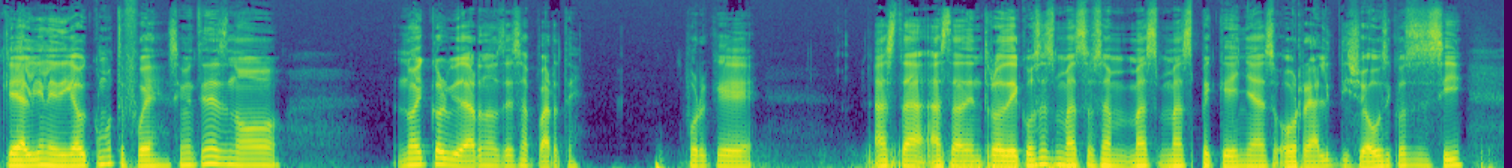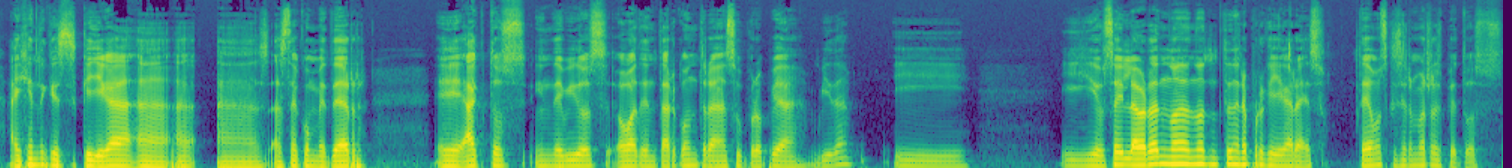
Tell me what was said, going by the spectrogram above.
que alguien le diga, ¿cómo te fue? ¿Sí me entiendes? No, no hay que olvidarnos de esa parte, porque hasta, hasta dentro de cosas más, o sea, más, más pequeñas o reality shows y cosas así, hay gente que, que llega a, hasta cometer eh, actos indebidos o atentar contra su propia vida y y, o sea, la verdad no, no tendría por qué llegar a eso. Tenemos que ser más respetuosos.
